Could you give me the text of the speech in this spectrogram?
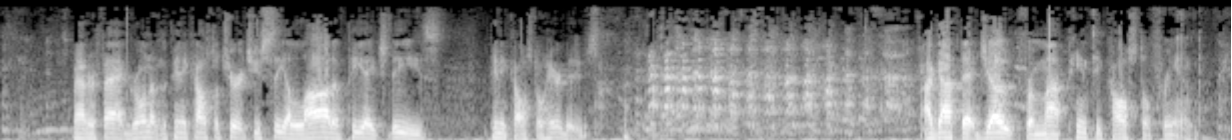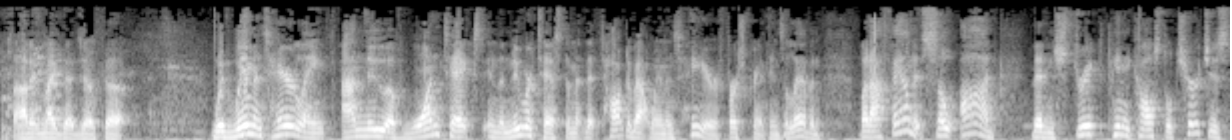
As a matter of fact, growing up in the Pentecostal church, you see a lot of PhDs, Pentecostal hairdos. I got that joke from my Pentecostal friend. I didn't make that joke up. With women's hair length, I knew of one text in the Newer Testament that talked about women's hair, 1 Corinthians 11. But I found it so odd that in strict Pentecostal churches,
